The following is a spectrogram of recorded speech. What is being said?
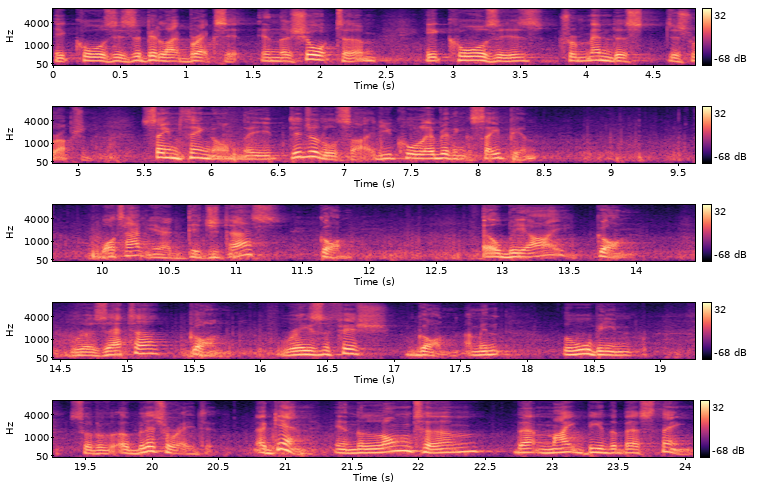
it causes, a bit like Brexit, in the short term, it causes tremendous disruption. Same thing on the digital side. You call everything sapient. What's happening? You had Digitas, gone. LBI, gone. Rosetta, gone. Razorfish, gone. I mean, they've all been sort of obliterated. Again, in the long term, that might be the best thing,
